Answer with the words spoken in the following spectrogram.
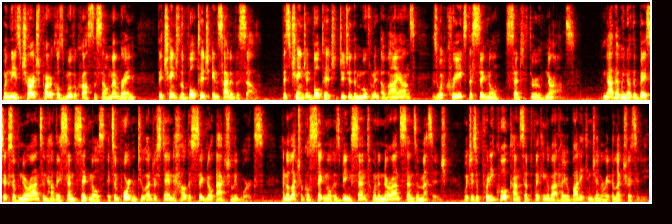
When these charged particles move across the cell membrane, they change the voltage inside of the cell. This change in voltage due to the movement of ions is what creates the signal sent through neurons. Now that we know the basics of neurons and how they send signals, it's important to understand how the signal actually works. An electrical signal is being sent when a neuron sends a message which is a pretty cool concept thinking about how your body can generate electricity.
